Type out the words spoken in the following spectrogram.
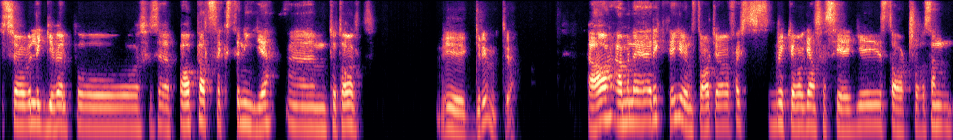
Så jag ligger väl på ska säga, ja, plats 69 eh, totalt. Det är grymt ju. Ja, ja men det är en riktigt grym start. Jag faktiskt brukar vara ganska seg i start. Så. Sen,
